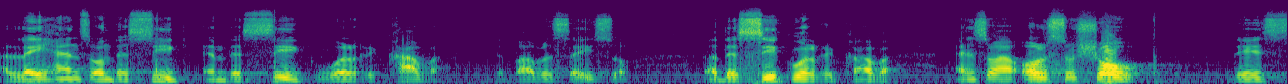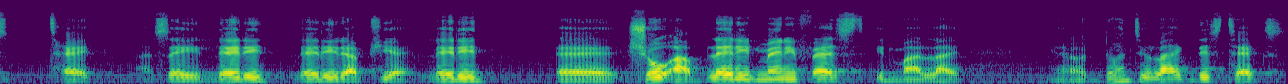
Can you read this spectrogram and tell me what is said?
I lay hands on the sick, and the sick will recover. The Bible says so, that the sick will recover. And so I also show this text. I say, let it, let it appear, let it uh, show up, let it manifest in my life. You know, don't you like this text?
